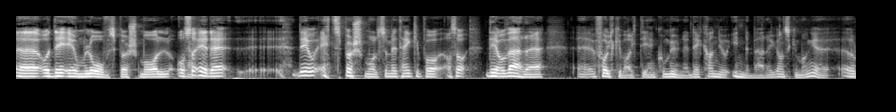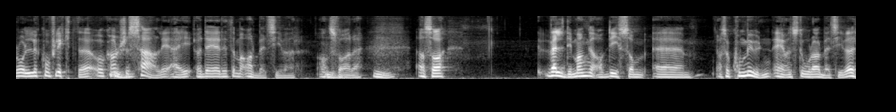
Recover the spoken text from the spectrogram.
Eh, og det er om lovspørsmål. Og så ja. er det Det er jo ett spørsmål som jeg tenker på. Altså, det å være eh, folkevalgt i en kommune, det kan jo innebære ganske mange rollekonflikter, og kanskje mm. særlig ei, og det er dette med arbeidsgiveransvaret. Mm. Mm. Altså, veldig mange av de som eh, Altså Kommunen er jo en stor arbeidsgiver.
